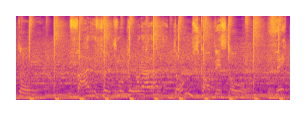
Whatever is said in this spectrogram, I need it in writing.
bestå? Varför tror dårar att de ska bestå? Väck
